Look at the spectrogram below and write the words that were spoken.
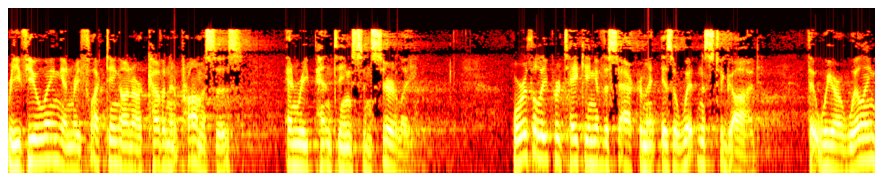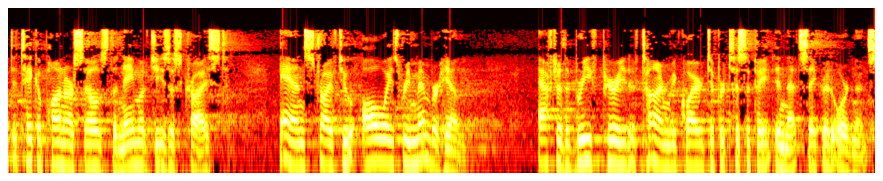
reviewing and reflecting on our covenant promises, and repenting sincerely. Worthily partaking of the sacrament is a witness to God that we are willing to take upon ourselves the name of Jesus Christ and strive to always remember him after the brief period of time required to participate in that sacred ordinance.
